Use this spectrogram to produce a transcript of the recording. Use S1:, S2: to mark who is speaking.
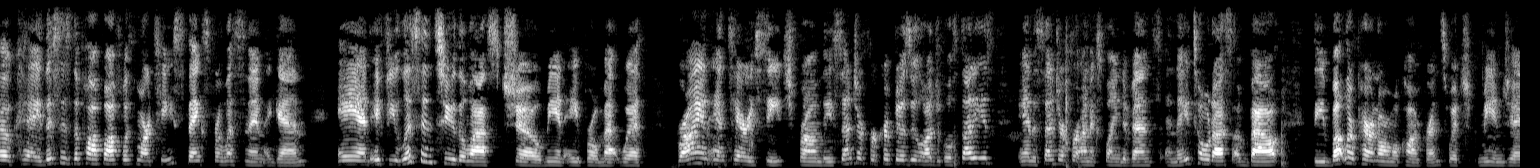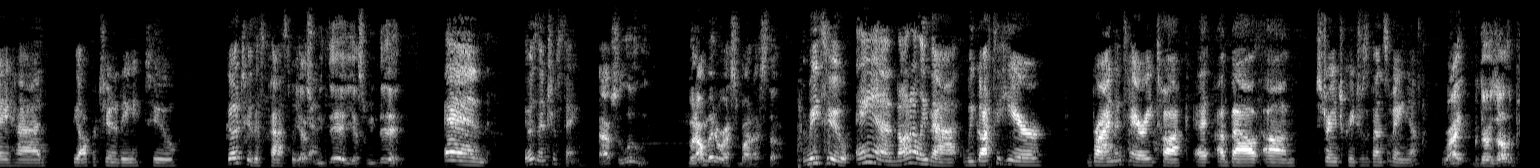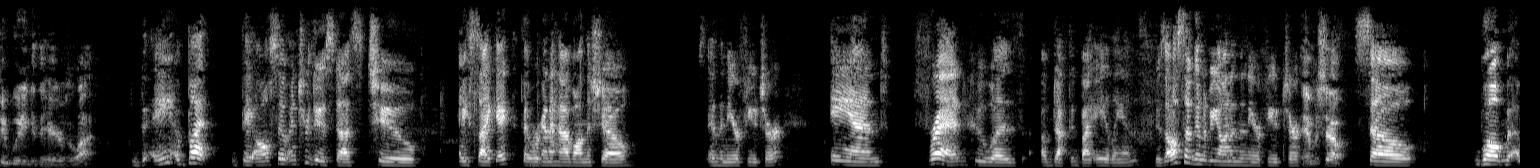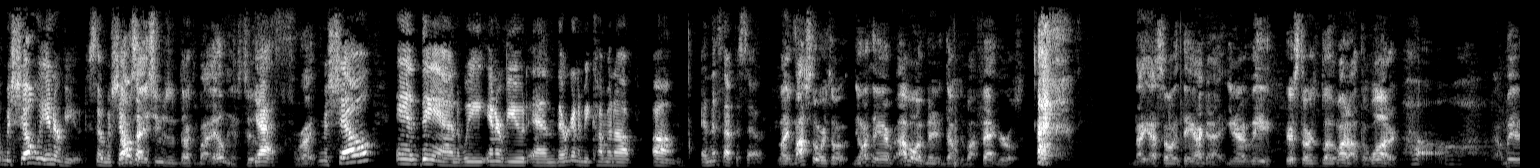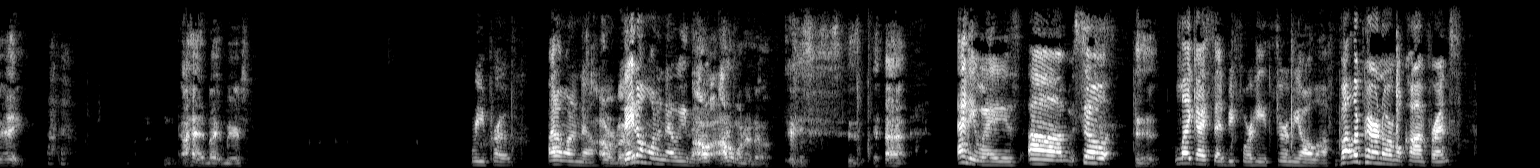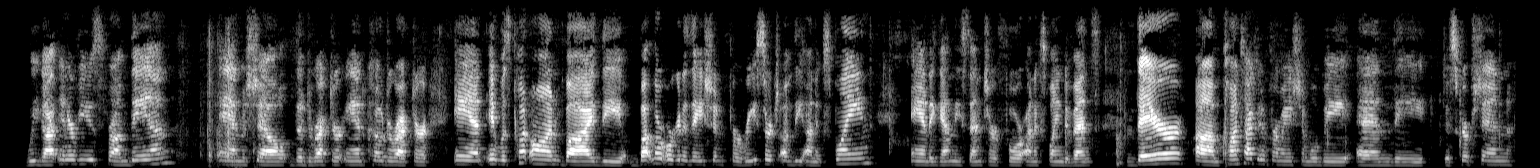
S1: Okay, this is the pop off with Martise. Thanks for listening again. And if you listen to the last show, me and April met with Brian and Terry Seech from the Center for Cryptozoological Studies and the Center for Unexplained Events, and they told us about the Butler Paranormal Conference, which me and Jay had the opportunity to go to this past weekend.
S2: Yes, we did. Yes, we did.
S1: And it was interesting.
S2: Absolutely. But I'm interested by that stuff.
S1: Me too. And not only that, we got to hear Brian and Terry talk a- about um, strange creatures of Pennsylvania.
S2: Right. But there's other people we didn't get to hear. There's a lot.
S1: They, but they also introduced us to a psychic that we're going to have on the show in the near future, and Fred, who was abducted by aliens, who's also going to be on in the near future.
S2: And Michelle.
S1: So, well, M- Michelle we interviewed. So
S2: I'm saying she was abducted by aliens too.
S1: Yes.
S2: Right.
S1: Michelle and Dan we interviewed, and they're going to be coming up um, in this episode.
S2: Like my stories are the only thing ever, I've always been abducted by fat girls. like that's the only thing I got. You know what I mean? Their stories blow mine out the water.
S1: Oh.
S2: I mean, hey. I had nightmares.
S1: Were you probed? I don't want to know.
S2: I don't know.
S1: They don't want to know either.
S2: I don't, I don't want to know.
S1: Anyways, um, so like I said before, he threw me all off. Butler Paranormal Conference. We got interviews from Dan and Michelle, the director and co-director, and it was put on by the Butler Organization for Research of the Unexplained, and again the Center for Unexplained Events. Their um, contact information will be in the description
